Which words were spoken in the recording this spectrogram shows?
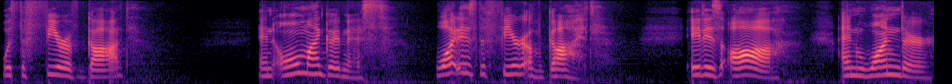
with the fear of God. And oh my goodness, what is the fear of God? It is awe and wonder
